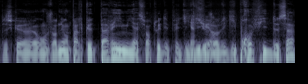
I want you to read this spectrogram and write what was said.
Parce qu'aujourd'hui, on parle que de Paris, mais il y a surtout des petites villes aujourd'hui qui profitent de ça,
